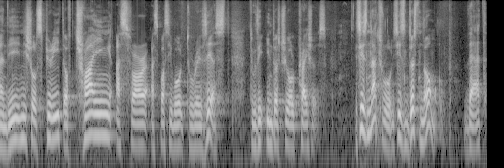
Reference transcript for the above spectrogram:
and the initial spirit of trying as far as possible to resist to the industrial pressures. It is natural, it is just normal that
